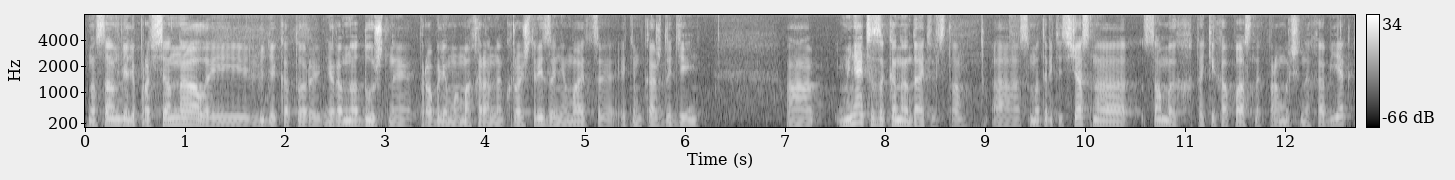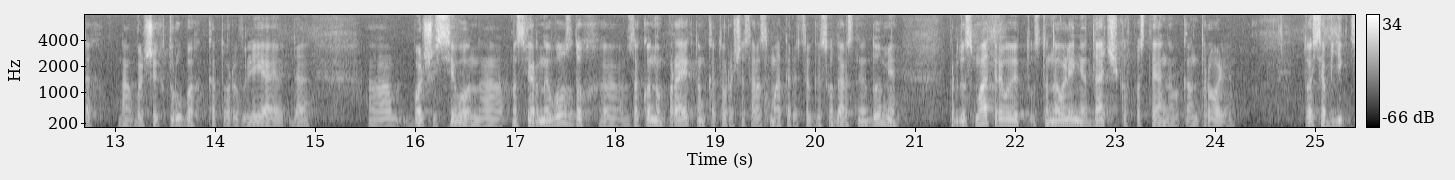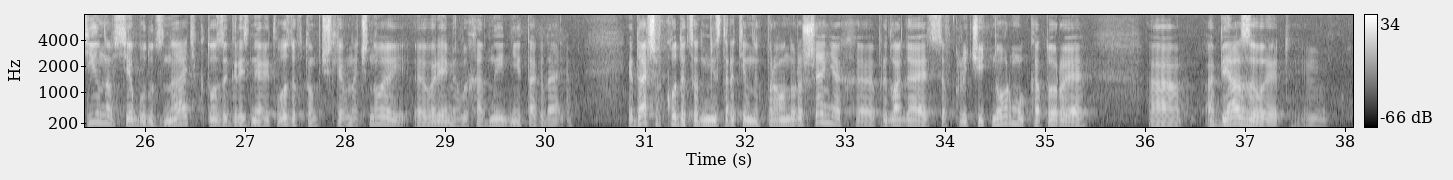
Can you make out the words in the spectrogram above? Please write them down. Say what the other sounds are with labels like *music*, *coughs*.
На самом деле профессионалы и люди, которые неравнодушны проблемам охраны окружающей среды, занимаются этим каждый день. А, меняется законодательство. А, смотрите, сейчас на самых таких опасных промышленных объектах, на больших трубах, которые влияют да, больше всего на атмосферный воздух, э, законным проектом, который сейчас рассматривается в Государственной Думе, предусматривает установление датчиков постоянного контроля. То есть объективно все будут знать, кто загрязняет воздух, в том числе в ночное э, время, выходные дни и так далее. И дальше в Кодекс административных правонарушениях э, предлагается включить норму, которая обязывает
